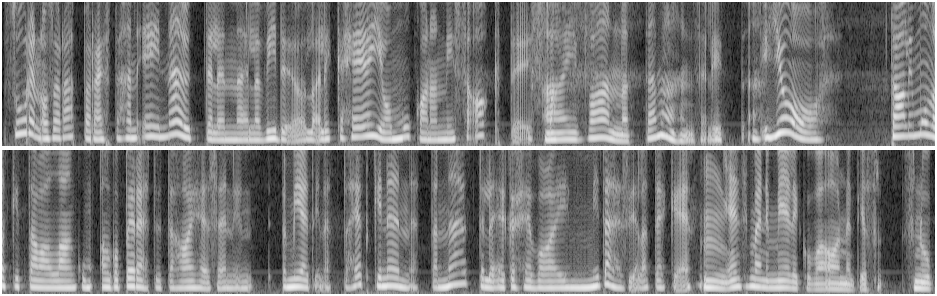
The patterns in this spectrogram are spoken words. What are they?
suurin osa räppäreistä hän ei näyttele näillä videoilla, eli he ei ole mukana niissä akteissa. Aivan, no tämähän selittää. Joo, tämä oli mullekin tavallaan, kun alkoi perehtyä tähän aiheeseen, niin mietin, että hetkinen, että näytteleekö he vai mitä he siellä tekee. Mm, ensimmäinen mielikuva on, että jos Snoop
